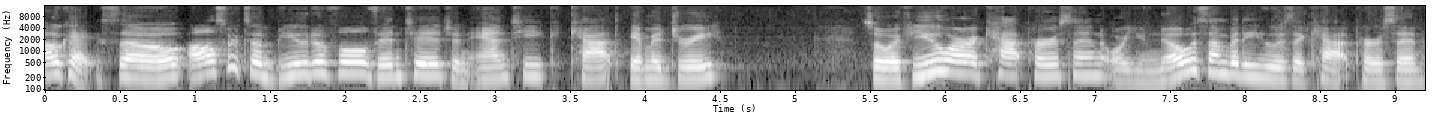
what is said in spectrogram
okay, so all sorts of beautiful vintage and antique cat imagery so if you are a cat person or you know somebody who is a cat person,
